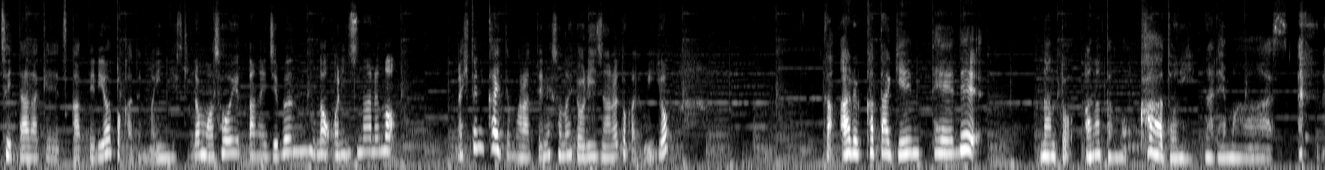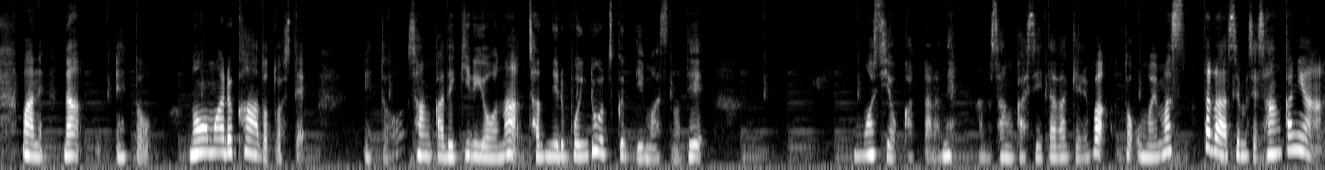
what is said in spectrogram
Twitter だけで使ってるよとかでもいいんですけども、そういったね、自分のオリジナルのま人に書いてもらってね、その人オリジナルとかでもいいよ。がある方限定で、なんとあなたもカードになれます。まあね、な、えっと、ノーマルカードとして、えっと、参加できるようなチャンネルポイントを作っていますので、もしよかったらね、あの、参加していただければと思います。ただ、すいません、参加には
